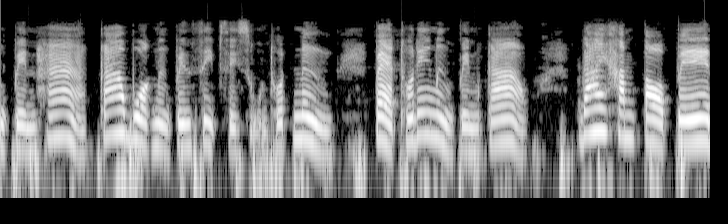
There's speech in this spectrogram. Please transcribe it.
1 เป็น 5 9 บวก 1 เป็น 10 ใส่ 0 ทด 1 8 ทดอีก 1 เป็น 9 ได้คำตอบเป็น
